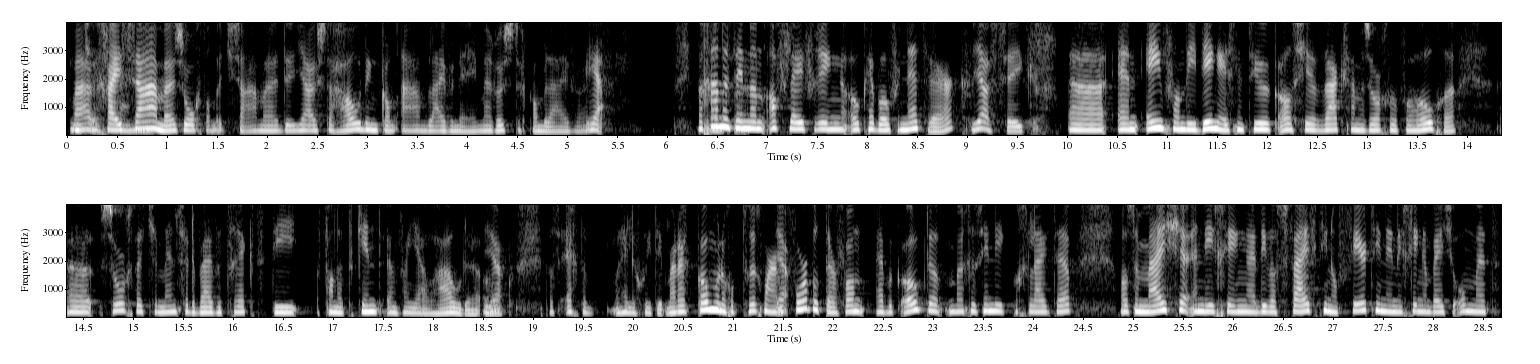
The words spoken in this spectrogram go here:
Maar je ga je samen. samen, zorg dan dat je samen de juiste houding kan aan blijven nemen en rustig kan blijven. Ja. We gaan het in een aflevering ook hebben over netwerk. Ja, zeker. Uh, en een van die dingen is natuurlijk als je waakzame zorg wil verhogen, uh, zorg dat je mensen erbij betrekt die van het kind en van jou houden. Ook. Ja. Dat is echt een hele goede tip. Maar daar komen we nog op terug. Maar ja. een voorbeeld daarvan heb ik ook. De, mijn gezin die ik begeleid heb, was een meisje en die, ging, die was 15 of 14 en die ging een beetje om met,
